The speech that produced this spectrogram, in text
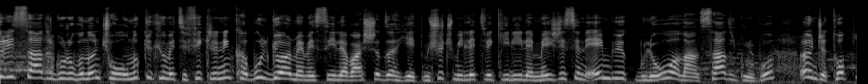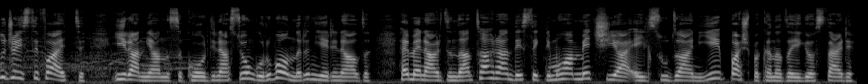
Kriz Sadr grubunun çoğunluk hükümeti fikrinin kabul görmemesiyle başladı. 73 milletvekiliyle meclisin en büyük bloğu olan Sadr grubu önce topluca istifa etti. İran yanlısı koordinasyon grubu onların yerini aldı. Hemen ardından Tahran destekli Muhammed Şia El Sudani'yi başbakan adayı gösterdi.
